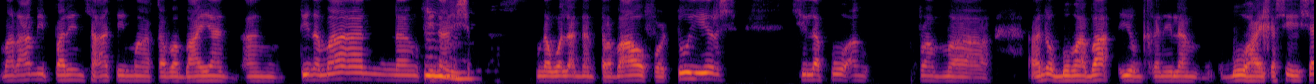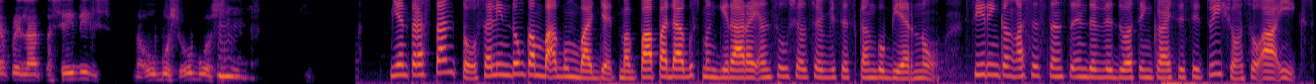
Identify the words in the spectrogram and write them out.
marami pa rin sa ating mga kababayan ang tinamaan ng financial nawalan ng trabaho for two years. Sila po ang from uh, ano bumaba yung kanilang buhay kasi siyempre lahat na savings naubos-ubos Mientras tanto, sa lindong kang bagong budget, magpapadagos manggiraray ang social services kang gobyerno, siring kang assistance to individuals in crisis situations o AICS,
